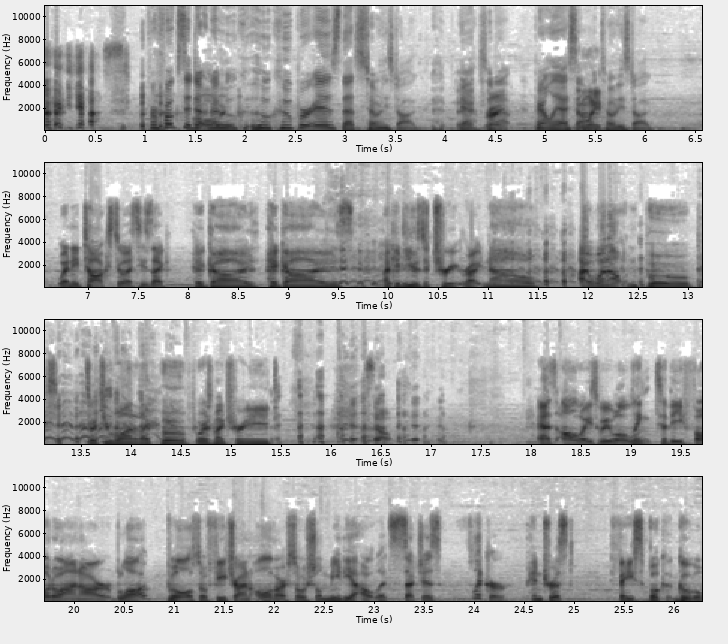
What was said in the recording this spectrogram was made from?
yes. For folks that don't Oh, know who, who Cooper is, that's Tony's dog. Yeah. So Right. now, apparently I sound like he- Tony's dog. When he talks to us, he's like, "Hey guys, hey guys, I could use a treat right now. I went out and pooped. That's what you wanted. I pooped. Where's my treat?" So. As always, we will link to the photo on our blog. We'll also feature on all of our social media outlets such as Flickr, Pinterest, Facebook, Google,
